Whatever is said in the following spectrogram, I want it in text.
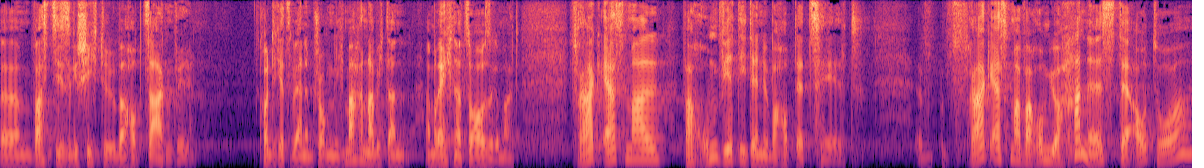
ähm, was diese Geschichte überhaupt sagen will. Konnte ich jetzt während dem Joggen nicht machen, habe ich dann am Rechner zu Hause gemacht. Frag erstmal, warum wird die denn überhaupt erzählt? Frag erstmal, warum Johannes, der Autor,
